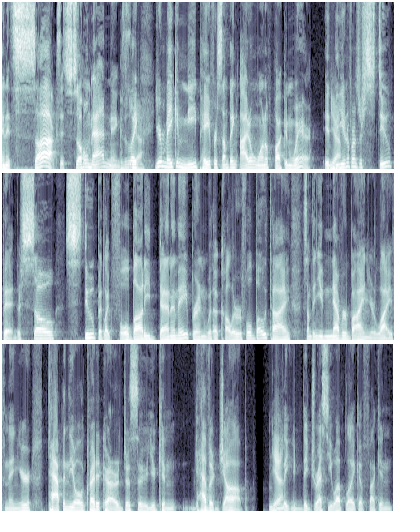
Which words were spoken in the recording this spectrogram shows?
And it sucks. It's so maddening because it's like Yeah. you're making me pay for something I don't want to fucking wear. It, Yeah. The uniforms are stupid. They're so stupid. Like full body denim apron with a colorful bow tie, something you'd never buy in your life. And then you're tapping the old credit card just so you can have a job. Yeah. They, they dress you up like a fucking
